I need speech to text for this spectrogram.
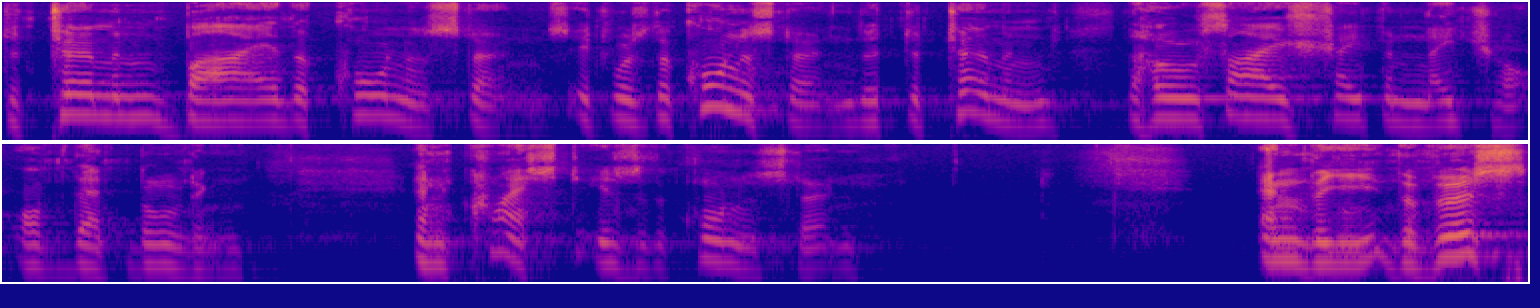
determined by the cornerstones. It was the cornerstone that determined the whole size, shape, and nature of that building. And Christ is the cornerstone. And the, the verse,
